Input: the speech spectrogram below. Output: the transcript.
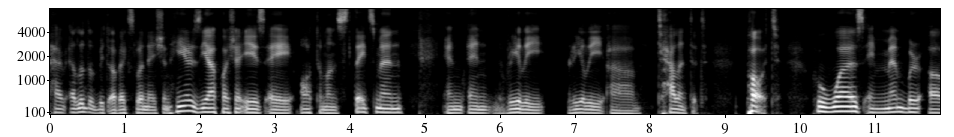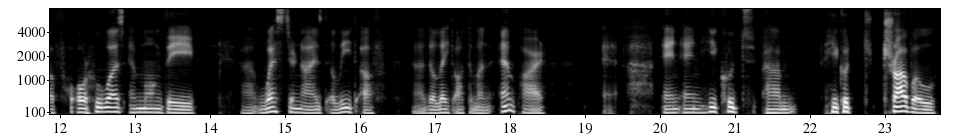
have a little bit of explanation here. Ziya Pasha is a Ottoman statesman and, and really, really um, talented poet who was a member of or who was among the uh, westernized elite of uh, the late Ottoman Empire uh, and and he could um, he could travel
